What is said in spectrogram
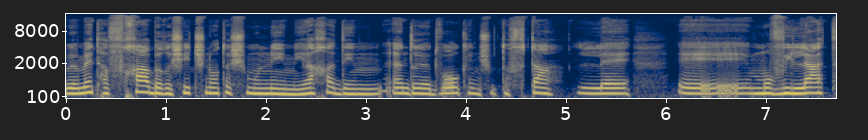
באמת הפכה בראשית שנות ה-80, יחד עם אנדריה דבורקן, שותפתה למובילת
